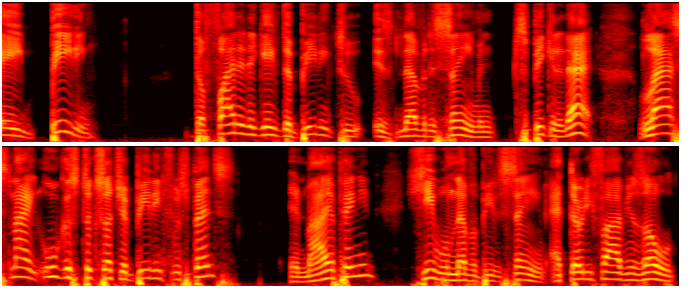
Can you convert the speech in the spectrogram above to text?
a beating, the fighter they gave the beating to is never the same. And speaking of that, last night Ugas took such a beating from Spence. In my opinion, he will never be the same. At 35 years old,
